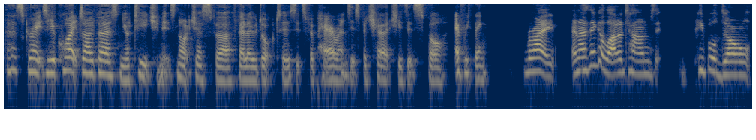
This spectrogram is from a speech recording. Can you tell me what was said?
That's great. So you're quite diverse in your teaching. It's not just for fellow doctors, it's for parents, it's for churches, it's for everything. Right. And I think a lot of times people don't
